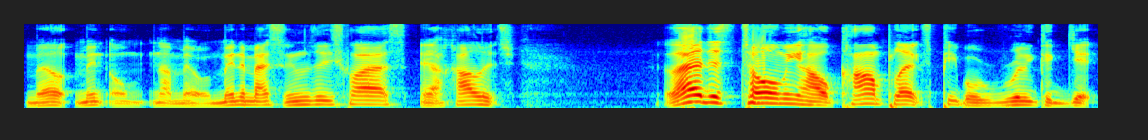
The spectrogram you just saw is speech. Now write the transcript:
male min oh not male men and masculinities class in college. That just told me how complex people really could get.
